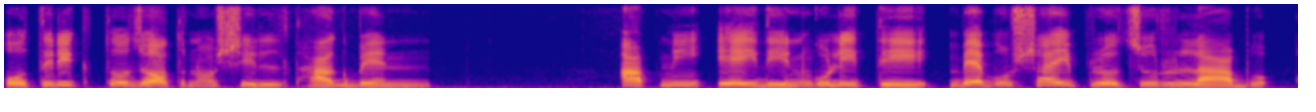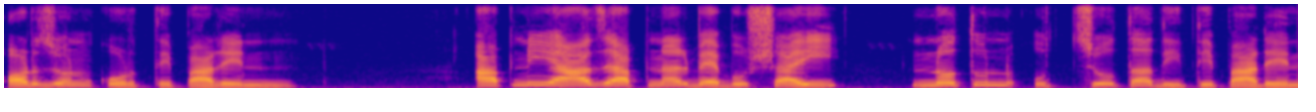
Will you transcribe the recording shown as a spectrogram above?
অতিরিক্ত যত্নশীল থাকবেন। আপনি এই দিনগুলিতে ব্যবসায় প্রচুর লাভ অর্জন করতে পারেন। আপনি আজ আপনার ব্যবসায়ী নতুন উচ্চতা দিতে পারেন।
